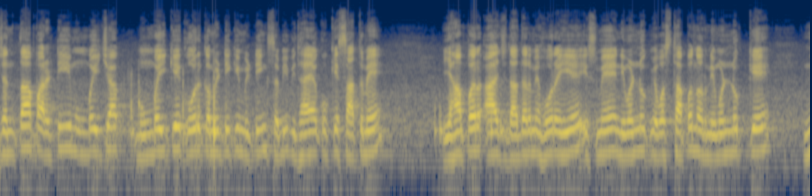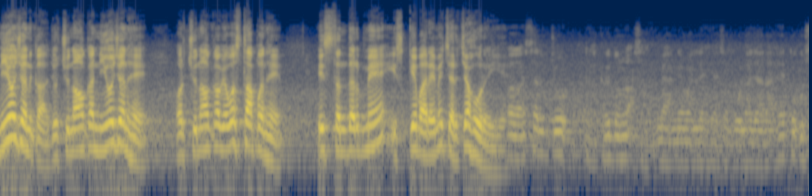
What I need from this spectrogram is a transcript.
जनता पार्टी मुंबईच्या मुंबई के कोर कमेटी की मीटिंग सभी विधायकों के साथ में यहाँ पर आज दादर में हो रही है। इसमें निवडणूक व्यवस्थापन और निवडणूक के नियोजन का जो चुनाव का नियोजन है और चुनाव का व्यवस्थापन है इस संदर्भ में इसके बारे में चर्चा हो रही है। सर जो ठाकरे दोनों साथ में आने वाले हैं ऐसा बोला जा रहा है तो उस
